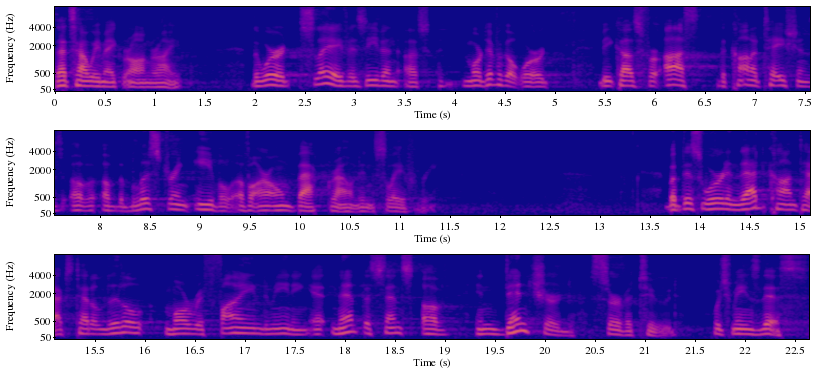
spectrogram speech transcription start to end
That's how we make wrong right. The word slave is even a more difficult word because for us, the connotations of, of the blistering evil of our own background in slavery. But this word in that context had a little more refined meaning. It meant the sense of indentured servitude, which means this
